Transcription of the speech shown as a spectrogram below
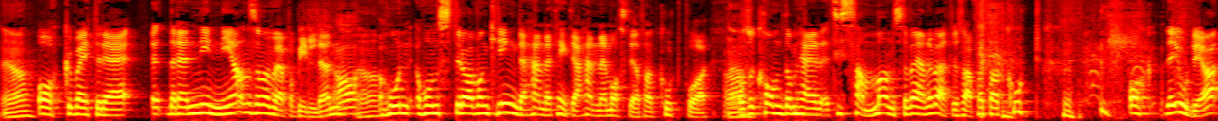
Ja. Och vad heter det, den där ninjan som är med på bilden, Ja. hon, hon ströv omkring där, henne tänkte jag, henne måste jag ta ett kort på. Och så kom de här tillsammans, det var ännu bättre, så här, får jag ta ett kort? och det gjorde jag.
